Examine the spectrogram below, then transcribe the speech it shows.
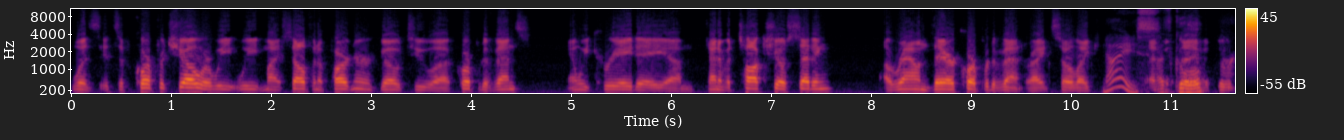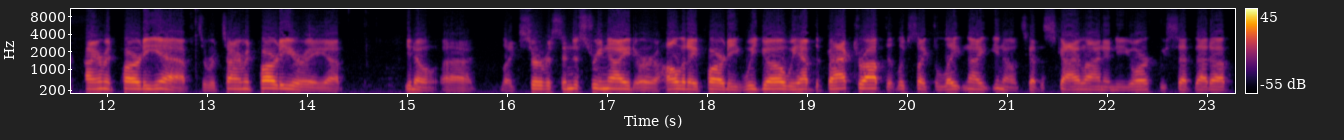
was it's a corporate show where we we myself and a partner go to uh, corporate events and we create a um, kind of a talk show setting around their corporate event right so like nice. That's it's a- cool. If it's a retirement party, yeah. If it's a retirement party or a, uh, you know, uh, like service industry night or a holiday party, we go. We have the backdrop that looks like the late night. You know, it's got the skyline in New York. We set that up.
